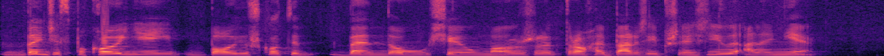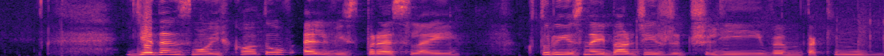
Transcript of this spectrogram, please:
będzie spokojniej, bo już koty będą się może trochę bardziej przyjaźniły, ale nie. Jeden z moich kotów, Elvis Presley, który jest najbardziej życzliwym, takim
